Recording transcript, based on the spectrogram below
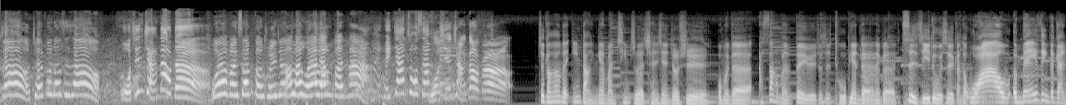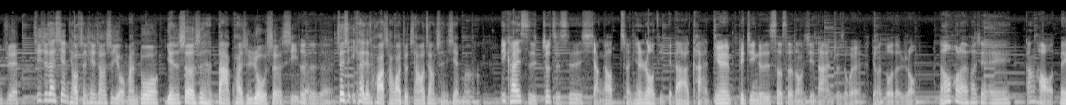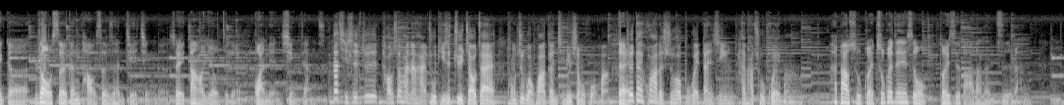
肉，全部都是肉。我先抢到的。我要买三本回家。老板，我要两本啦。买回家做三本。我先抢到的。这刚刚的音档应该蛮清楚的呈现，就是我们的阿桑们对于就是图片的那个刺激度是感到哇哦 amazing 的感觉。其实，在线条呈现上是有蛮多颜色是很大块是肉色系的。对对对。所以是一开始在画插画就想要这样呈现吗？一开始就只是想要呈现肉体给大家看，因为毕竟就是色色的东西，当然就是会有很多的肉。然后后来发现，哎，刚好那个肉色跟桃色是很接近的，所以刚好也有这个关联性这样子。那其实就是桃色坏男孩主题是聚焦在同志文化跟情侣生活嘛？对。就是在画的时候不会担心害怕出柜吗？害怕出柜，出柜这件事我都一直把它当成自然。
